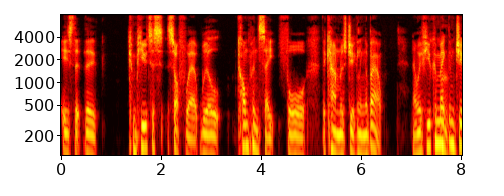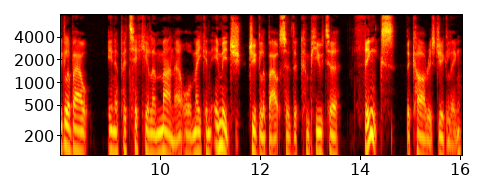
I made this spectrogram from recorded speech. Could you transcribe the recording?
is that the computer software will compensate for the cameras jiggling about. Now, if you can make Hmm. them jiggle about in a particular manner or make an image jiggle about so the computer thinks the car is jiggling,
